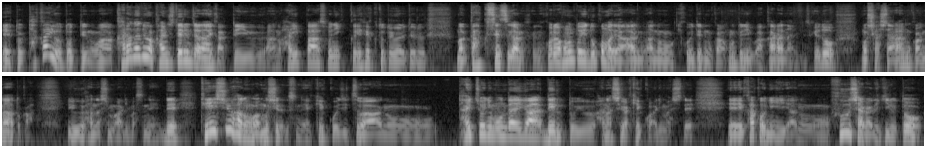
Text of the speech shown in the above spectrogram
えー、と高い音っていうのは体では感じてるんじゃないかっていうあのハイパーソニックエフェクトと言われてる、まあ、学説があるんですよね。これは本当にどこまであるあの聞こえてるのか本当にわからないんですけどもしかしたらあるのかなとかいう話もありますね。で低周波の方はむしろですね結構実はあの体調に問題が出るという話が結構ありまして、えー過去にあの風車ができると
